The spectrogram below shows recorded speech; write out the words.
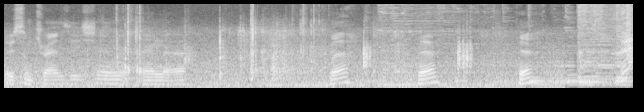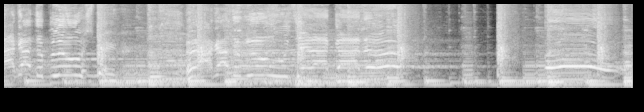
there's some transition and uh, yeah, yeah, yeah. I got the blues, baby. I got the blues, yeah, I got them. Oh,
